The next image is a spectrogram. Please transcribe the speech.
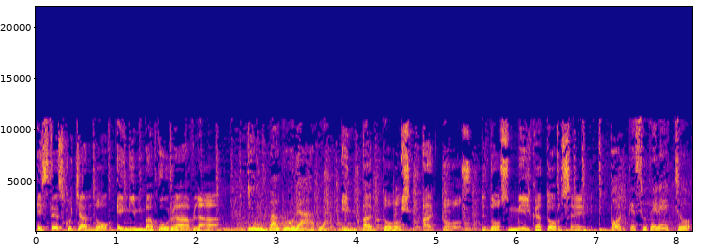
está escuchando en Imbabura Habla. Imbabura habla. Impactos. Impactos 2014. Porque su derecho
